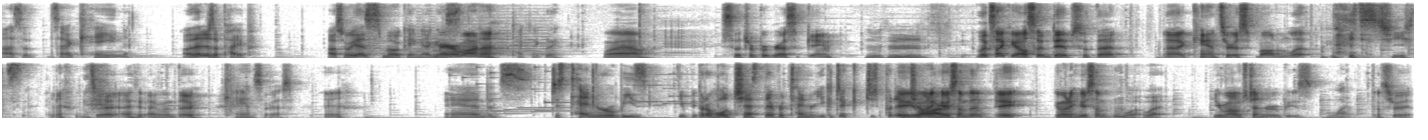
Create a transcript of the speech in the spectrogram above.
Oh, that's a, is that a cane? Oh, that is a pipe. Oh, so he is smoking, I guess. Marijuana. Technically. Wow. Such a progressive game. Mm-hmm. Looks like he also dips with that uh, cancerous bottom lip. Jeez. Yeah, that's right. I, I went there. Cancerous. Yeah. And it's just 10 rubies. You put a whole chest there for 10. You could ju- just put a Hey, you jar. want to hear something? Hey, you want to hear something? What? What? Your mom's 10 rupees. What? That's right.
